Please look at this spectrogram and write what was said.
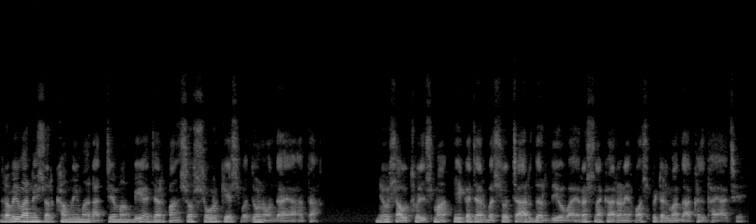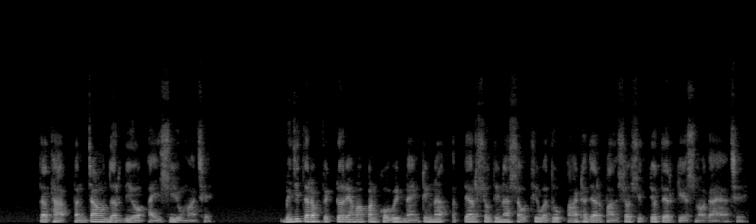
રવિવારની સરખામણીમાં રાજ્યમાં બે હજાર પાંચસો સોળ કેસ વધુ નોંધાયા હતા. ન્યૂ સાઉથ વેલ્સમાં એક હજાર બસો ચાર દર્દીઓ વાયરસના કારણે હોસ્પિટલમાં દાખલ થયા છે તથા પંચાણું દર્દીઓ આઈસીયુમાં છે. બીજી તરફ વિક્ટોરિયામાં પણ કોવિડ નાઇન્ટીનના અત્યાર સુધીના સૌથી વધુ આઠ હજાર પાંચસો સિત્યોતેર કેસ નોંધાયા છે.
